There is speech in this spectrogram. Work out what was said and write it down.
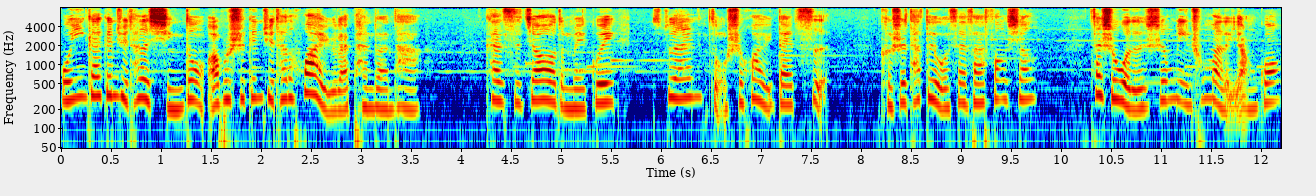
我应该根据他的行动，而不是根据他的话语来判断他。看似骄傲的玫瑰，虽然总是话语带刺，可是它对我散发芳香，它使我的生命充满了阳光。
